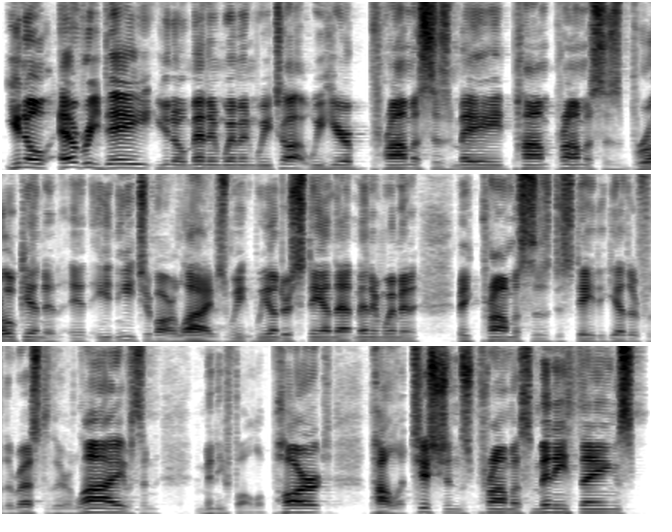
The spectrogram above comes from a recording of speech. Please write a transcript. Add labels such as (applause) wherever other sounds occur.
You know, every day, you know, men and women, we talk, we hear promises made, promises broken in, in, in, each of our lives. We, we understand that men and women make promises to stay together for the rest of their lives, and many fall apart. Politicians promise many things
